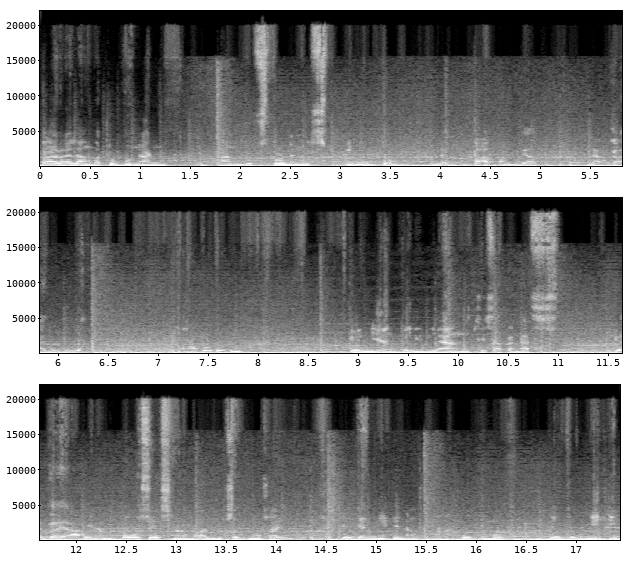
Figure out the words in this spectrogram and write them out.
para lang matugunan ang gusto ng espiritong nagpapanggap na kaluluwa. Mga kapatid, ganyan kalinlang si Satanas. Gagayahin ang boses ng mahal mo sa buhay, gagamitin ang takot mo, gagamitin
